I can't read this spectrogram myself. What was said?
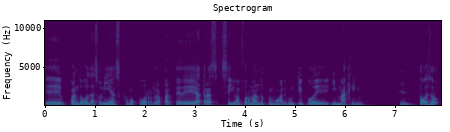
eh, cuando vos las unías, como por la parte de atrás, se iban formando como algún tipo de imagen. Todo eso,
